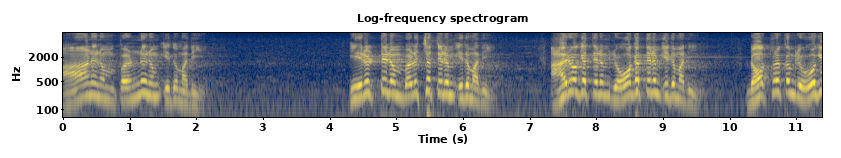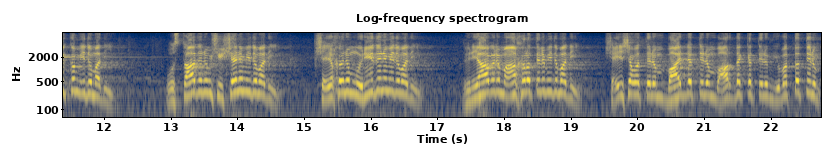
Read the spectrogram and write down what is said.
ആണിനും പെണ്ണിനും ഇത് മതി. ഇരുട്ടിലും വെളിച്ചത്തിലും ഇത് മതി. ആരോഗ്യത്തിലും രോഗത്തിലും ഇത് മതി. ഡോക്ടർക്കും രോഗിക്കും ഇത് മതി. ഉസ്താദിനും ശിഷ്യനും ഇത് മതി. ഷെയ്ഖിനും മുരീദിനും ഇത് മതി. ദുനിയാവിലും ആഹ്റത്തിലും ഇത് മതി. ശൈശവത്തിലും ബാല്യത്തിലും വാർദ്ധക്യത്തിലും യുവത്വത്തിലും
